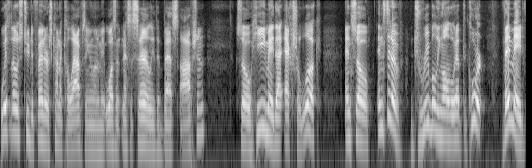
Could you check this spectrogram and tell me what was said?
with those two defenders kind of collapsing on him, it wasn't necessarily the best option. So he made that extra look. And so instead of dribbling all the way up the court, they made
